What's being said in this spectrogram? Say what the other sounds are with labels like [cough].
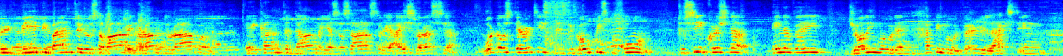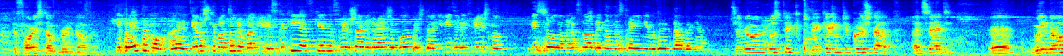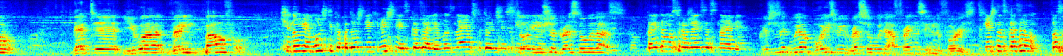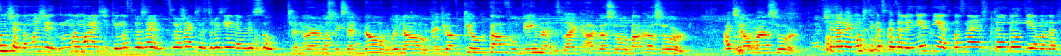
Vidvi pibantiru savabinaram durapam, ekanta dhamma yasasasri aiswarasya. What austerities did the gopis perform to see Krishna in a very jolly mood and happy mood, very relaxed in the forest of Vrindavan. И поэтому э, девушки моторы молились, какие аскезы совершали Раджа Гопи, что они видели Кришну в веселом, расслабленном настроении в Вриндаване. Chanu and Mustik, they came to Krishna and said, uh, we know that uh, you are very powerful. Чинури и Муштика подошли к Кришне и сказали, мы знаем, что ты очень сильный, поэтому сражайся с нами. Кришна сказал, послушай, но мы же, мы мальчики, мы сражаем, сражаемся с друзьями в лесу. Chanu and Mustik said, no, we know that you have killed powerful demons like Agasur, Bakasur, А Чинури. Чинури и Муштика сказали, нет, нет, мы знаем, что ты убил демонов.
